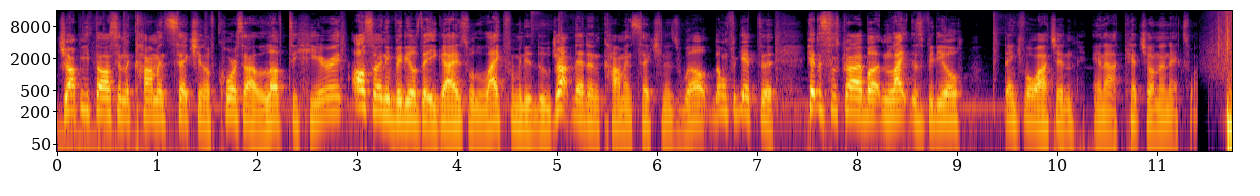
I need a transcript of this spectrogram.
Drop your thoughts in the comment section. Of course, I love to hear it. Also, any videos that you guys would like for me to do, drop that in the comment section as well. Don't forget to hit the subscribe button, like this video. Thank you for watching, and I'll catch you on the next one.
